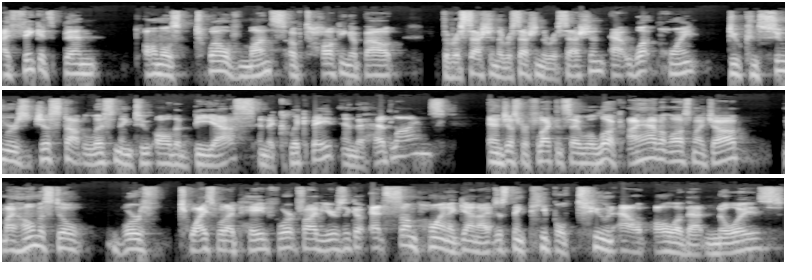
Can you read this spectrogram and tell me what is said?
I think it's been almost 12 months of talking about the recession, the recession, the recession. At what point do consumers just stop listening to all the BS and the clickbait and the headlines and just reflect and say, well, look, I haven't lost my job. My home is still worth twice what I paid for it five years ago. At some point, again, I just think people tune out all of that noise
